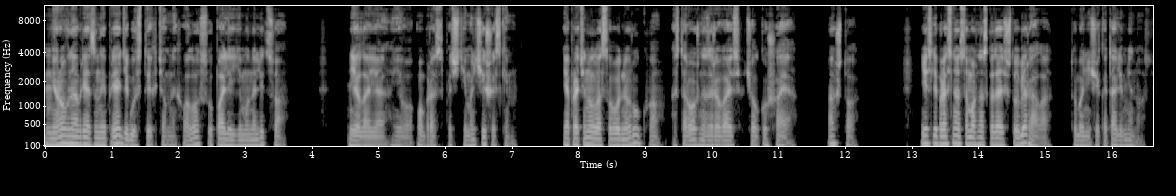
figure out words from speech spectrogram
Неровно обрезанные пряди густых темных волос упали ему на лицо, делая его образ почти мальчишеским. Я протянула свободную руку, осторожно зарываясь в челку шая. А что? Если проснется, можно сказать, что убирала, чтобы не щекотали мне нос.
